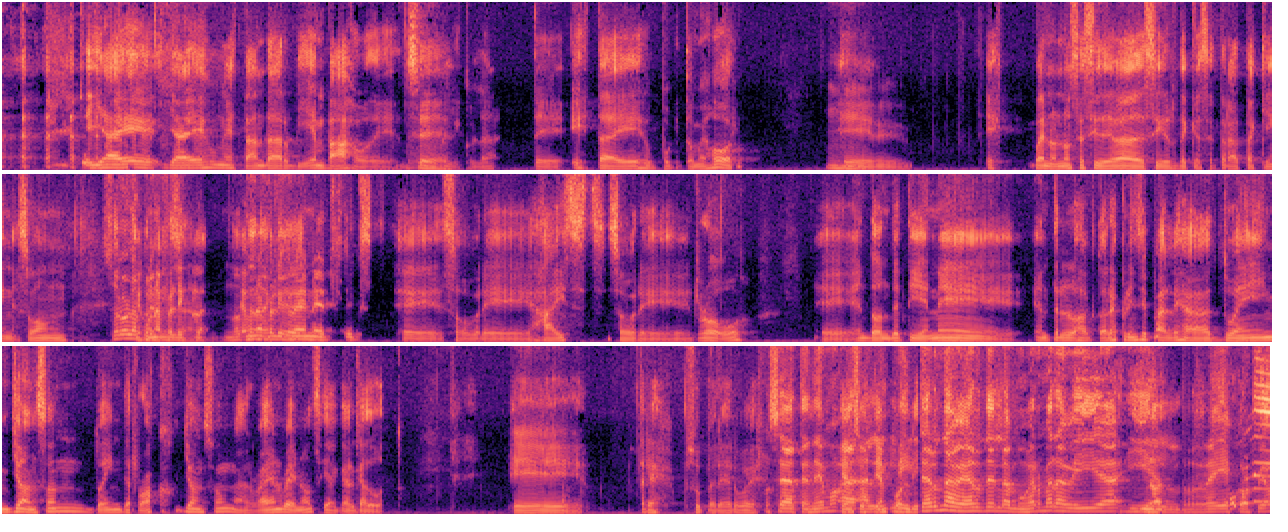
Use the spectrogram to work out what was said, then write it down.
que ya es, ya es un estándar bien bajo de, de Sí. película. De- esta es un poquito mejor. Eh, es- bueno, no sé si deba decir de qué se trata, quiénes son. Solo la es una película, No es una película que- de Netflix eh, sobre heists, sobre robo, eh, en donde tiene entre los actores principales a Dwayne Johnson, Dwayne The Rock Johnson, a Ryan Reynolds y a Gal Gadot. Eh, tres superhéroes. O sea, tenemos a- li- Linterna Verde, la Mujer Maravilla y No. el Rey Escorpión.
